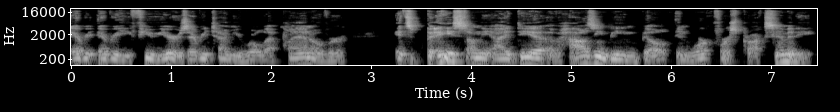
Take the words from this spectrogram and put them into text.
every every few years, every time you roll that plan over? It's based on the idea of housing being built in workforce proximity,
